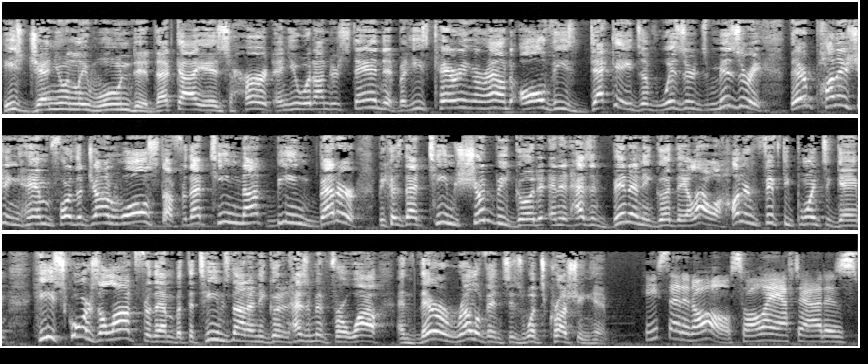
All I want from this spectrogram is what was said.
He's genuinely wounded. That guy is hurt, and you would understand it, but he's carrying around all these decades of Wizards misery. They're punishing him for the John Wall stuff, for that team not being better, because that team should be good, and it hasn't been any good. They allow 150 points a game. He scores a lot for them, but the team's not any good. It hasn't been for a while, and their irrelevance is what's crushing him. He said it all, so all I have to add is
